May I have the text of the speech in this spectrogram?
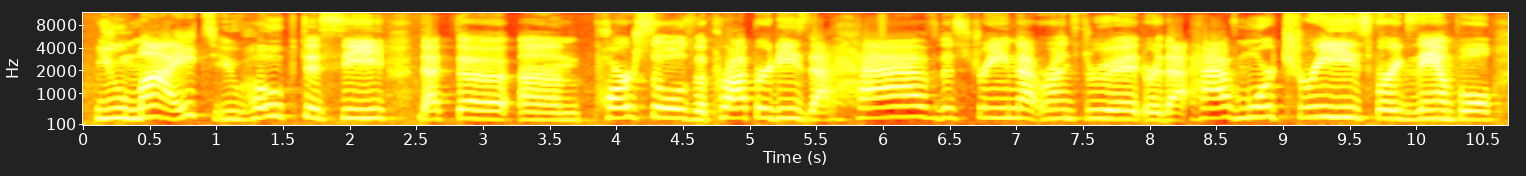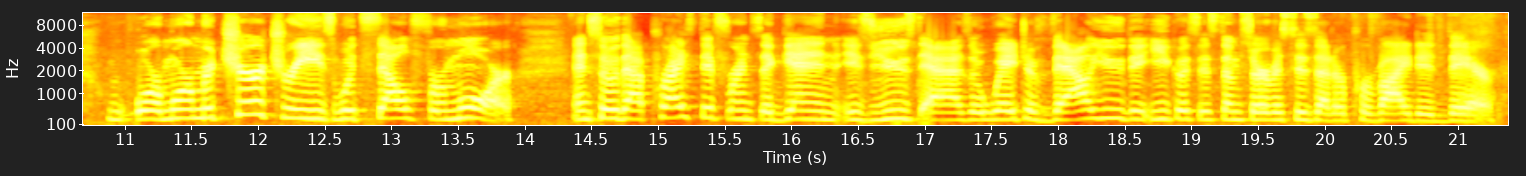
you might, you hope to see that the um, parcels, the properties that have the stream that runs through it or that have more trees, for example, or more mature trees would sell for more. And so that price difference again is used as a way to value the ecosystem services that are provided there.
